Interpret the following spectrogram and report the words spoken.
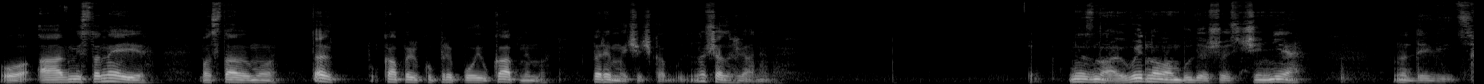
О, а вмісто неї поставимо та капельку припою капнемо. Перемичечка буде. Ну, зараз глянемо. Не знаю, видно вам буде щось чи ні. Ну, дивіться.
